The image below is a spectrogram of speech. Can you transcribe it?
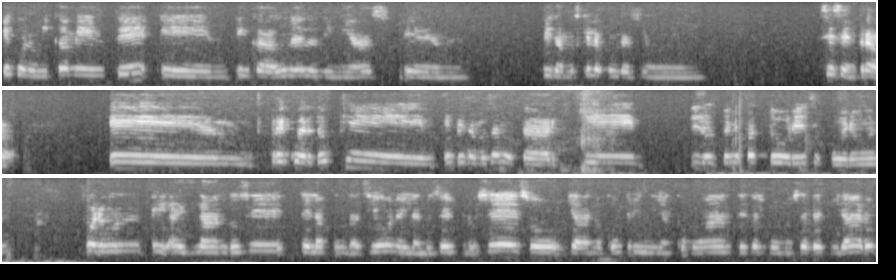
económicamente en, cada una de las líneas, em, digamos que la fundación se centraba. Em, recuerdo que empezamos a notar que los benefactores se fueron fueron eh, aislándose de la fundación, aislándose del proceso, ya no contribuían como antes, algunos se retiraron,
